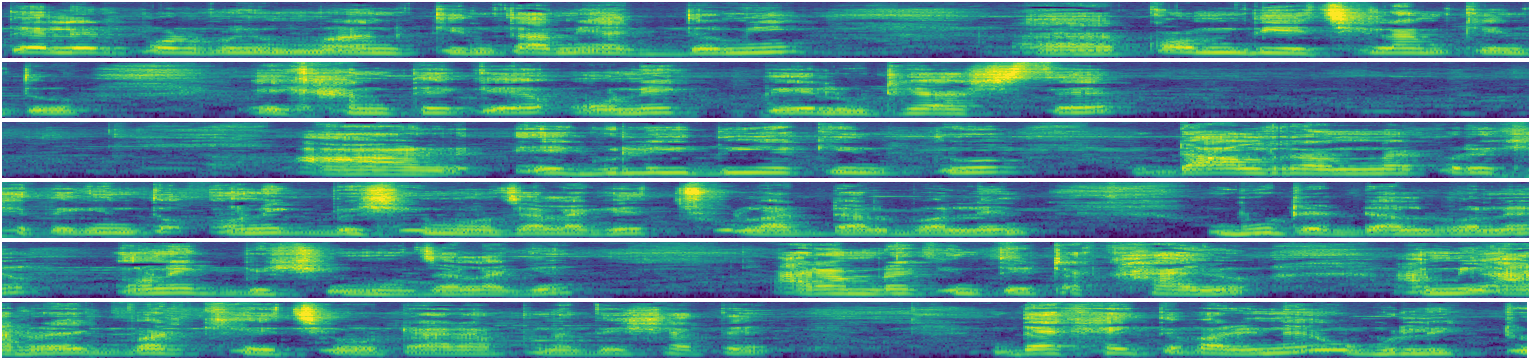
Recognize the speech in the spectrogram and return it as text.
তেলের পরিমাণ কিন্তু আমি একদমই কম দিয়েছিলাম, কিন্তু এখান থেকে অনেক তেল উঠে আসছে। আর এগুলি দিয়ে কিন্তু ডাল রান্না করে খেতে কিন্তু অনেক বেশি মজা লাগে। ছোলার ডাল বলেন, বুটের ডাল বলেন, অনেক বেশি মজা লাগে। আর আমরা কিন্তু এটা খাইও। আমি আরও একবার খেয়েছি ওটা আর আপনাদের সাথে দেখাইতে পারি না। ওগুলি একটু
